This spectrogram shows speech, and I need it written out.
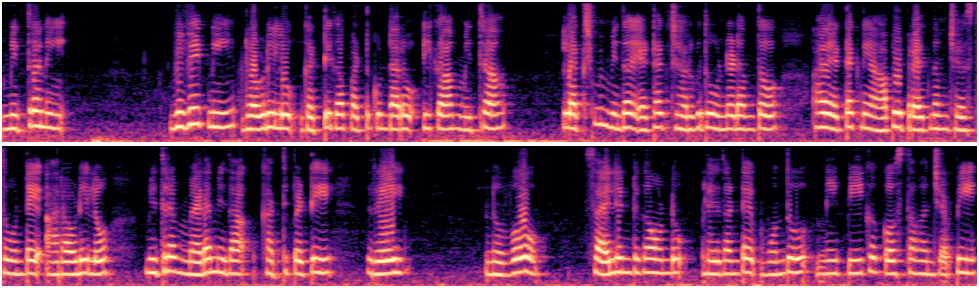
మిత్రని వివేక్ని రౌడీలు గట్టిగా పట్టుకుంటారు. ఇక మిత్ర లక్ష్మి మీద అటాక్ జరుగుతూ ఉండడంతో ఆ అటాక్ని ఆపే ప్రయత్నం చేస్తూ ఉంటే ఆ రౌడీలు మిత్ర మెడ మీద కత్తి పెట్టి రే నువ్వు సైలెంట్గా ఉండు. లేదంటే ముందు నీ పీక కోస్తామని చెప్పి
